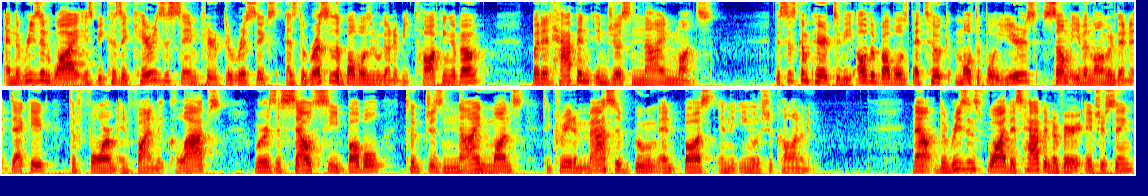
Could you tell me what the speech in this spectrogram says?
and the reason why is because it carries the same characteristics as the rest of the bubbles we're going to be talking about, but it happened in just 9 months. This is compared to the other bubbles that took multiple years, some even longer than a decade, to form and finally collapse, whereas the South Sea bubble took just 9 months to create a massive boom and bust in the English economy. Now, the reasons why this happened are very interesting,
